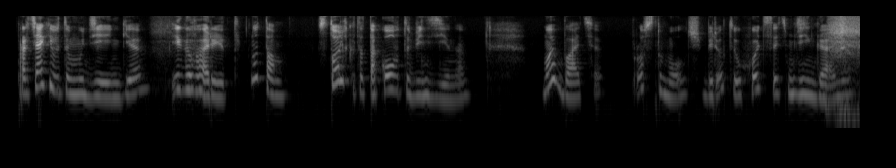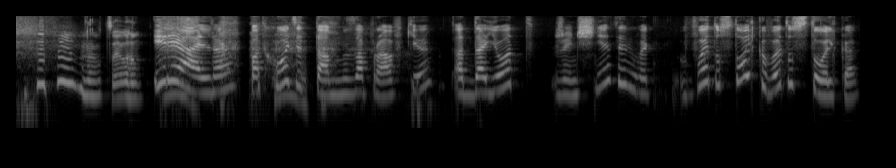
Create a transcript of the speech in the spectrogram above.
протягивает ему деньги и говорит, ну там, столько-то такого-то бензина. Мой батя просто молча берет и уходит с этими деньгами. Ну, в целом. И реально подходит там на заправке, отдает женщине это в эту столько, в эту столько.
